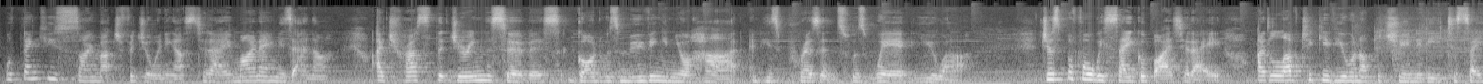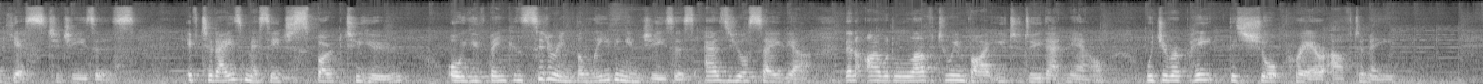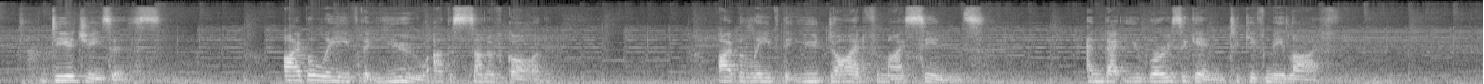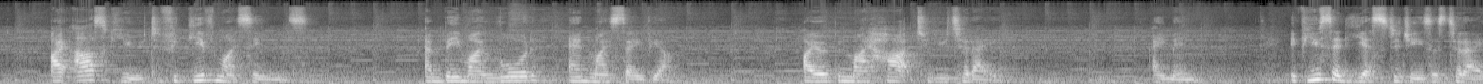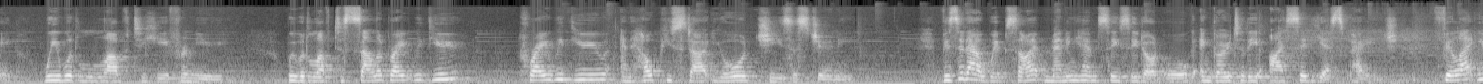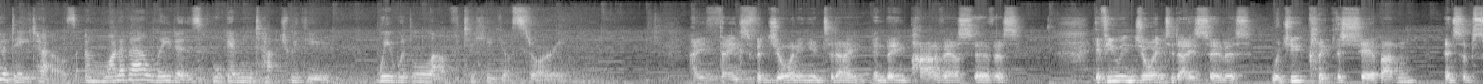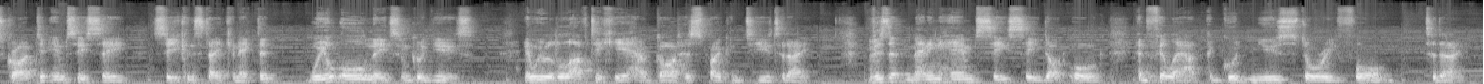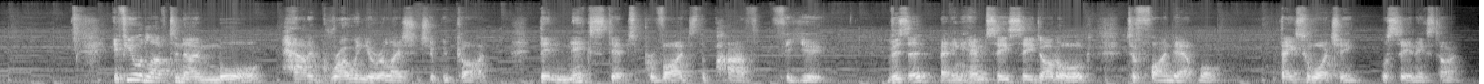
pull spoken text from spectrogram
Well, thank you so much for joining us today. My name is Anna. I trust that during the service, God was moving in your heart and His presence was where you are. Just before we say goodbye today, I'd love to give you an opportunity to say yes to Jesus. If today's message spoke to you, or you've been considering believing in Jesus as your Saviour, then I would love to invite you to do that now. Would you repeat this short prayer after me? Dear Jesus, I believe that you are the Son of God. I believe that you died for my sins and that you rose again to give me life. I ask you to forgive my sins and be my Lord and my Saviour. I open my heart to you today. Amen. If you said yes to Jesus today, we would love to hear from you. We would love to celebrate with you, pray with you, and help you start your Jesus journey. Visit our website, manninghamcc.org, and go to the I Said Yes page. Fill out your details, and one of our leaders will get in touch with you. We would love to hear your story. Hey, thanks for joining in today and being part of our service. If you enjoyed today's service, would you click the share button and subscribe to MCC so you can stay connected? We all need some good news, and we would love to hear how God has spoken to you today. Visit manninghamcc.org and fill out a good news story form today. If you would love to know more how to grow in your relationship with God, then Next Steps provides the path for you. Visit manninghamcc.org to find out more. Thanks for watching. We'll see you next time.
